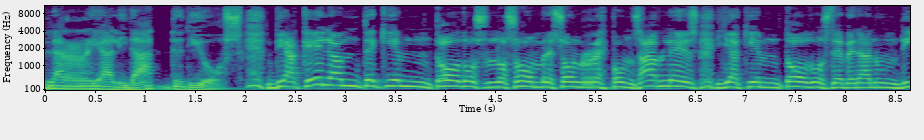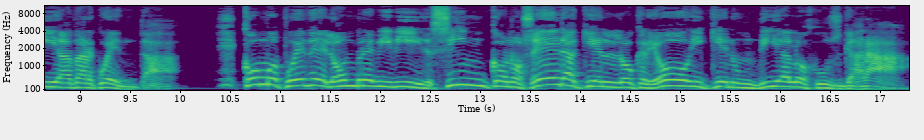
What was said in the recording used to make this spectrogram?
la realidad de Dios, de aquel ante quien todos los hombres son responsables y a quien todos deberán un día dar cuenta. ¿Cómo puede el hombre vivir sin conocer a quien lo creó y quien un día lo juzgará?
